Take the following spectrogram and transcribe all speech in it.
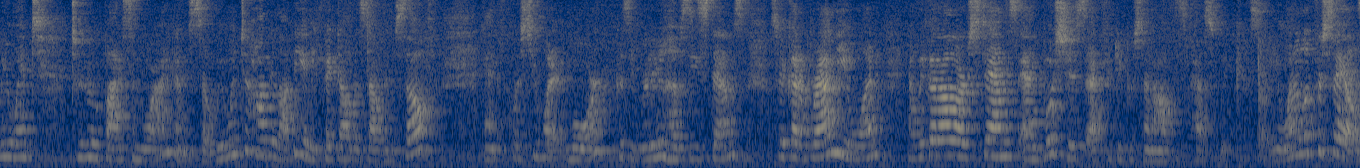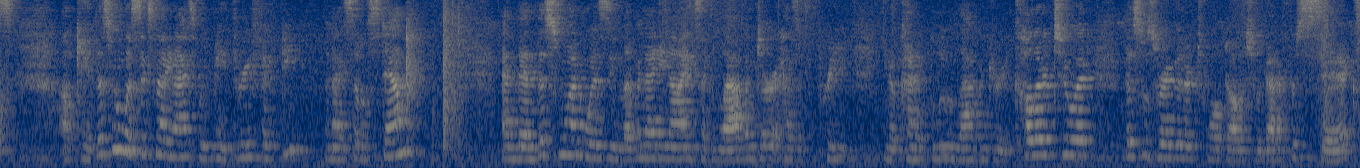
we went to buy some more items. So we went to Hobby Lobby and he picked all this out himself. And of course he wanted more because he really loves these stems. So we got a brand new one and we got all our stems and bushes at 50% off this past week. So you want to look for sales. Okay, this one was $6.99, so we paid $3.50. A nice little stem. And then this one was $11.99. It's like lavender. It has a pretty, you know, kind of blue lavender color to it. This was regular $12. We got it for six.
